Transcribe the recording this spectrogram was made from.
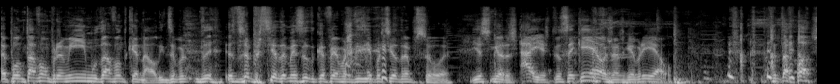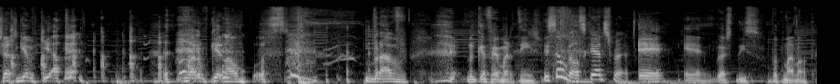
apontavam para mim e mudavam de canal. E desapar- de- eu desaparecia da mesa do café Martins e aparecia outra pessoa. E as senhoras, ah, este eu sei quem é, o Jorge Gabriel. Estava lá o Jorge Gabriel a tomar um pequeno almoço Bravo. no Café Martins. Isso é um belo sketch, pá. É, é, gosto disso. Vou tomar nota.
